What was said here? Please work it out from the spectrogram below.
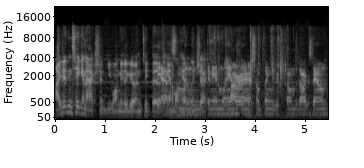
I didn't take an action. Do you want me to go and take the, the Yeah, animal someone handling make check? an animal handling or something to calm the dogs down.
